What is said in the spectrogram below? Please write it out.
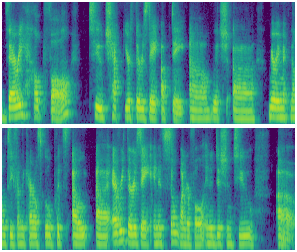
very helpful to check your Thursday update, um, which uh, Mary McNulty from the Carroll School puts out uh, every Thursday. And it's so wonderful. In addition to, uh,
